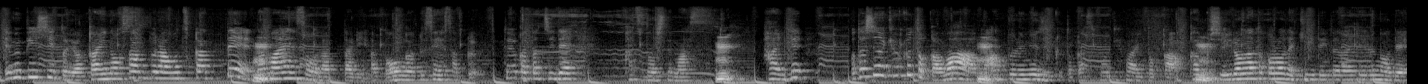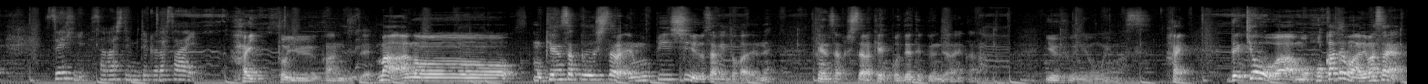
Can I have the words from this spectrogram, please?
MPC という赤いのサンプラーを使ってうん。生演奏だったり、あと音楽制作という形で活動してます、うん。はい。で私の曲とかは、うん。まあ、Apple Music とか Spotify とか各種いろんなところで聴いていただいているので、ぜひ探してみてください。はい。という感じで。まああのーもう検索したら MPC うさぎとかでね検索したら結構出てくるんじゃないかなというふうに思いますはい。で今日はもう他でもありません。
